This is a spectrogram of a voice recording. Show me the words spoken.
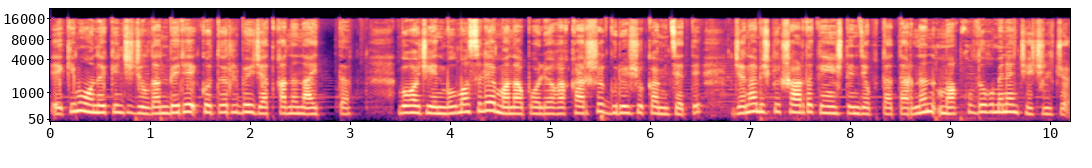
эки миң он экинчи жылдан бери көтөрүлбөй жатканын айтты. Буга чейин бул маселе монополияга каршы күрөшүү комитети жана бишкек шаардык кеңештин депутаттарынын макулдугу менен чечилчү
